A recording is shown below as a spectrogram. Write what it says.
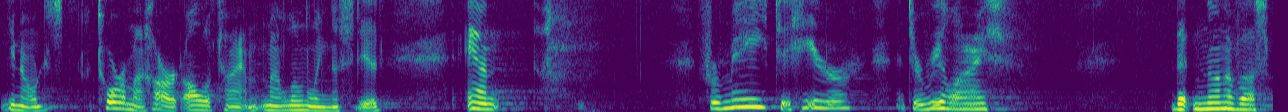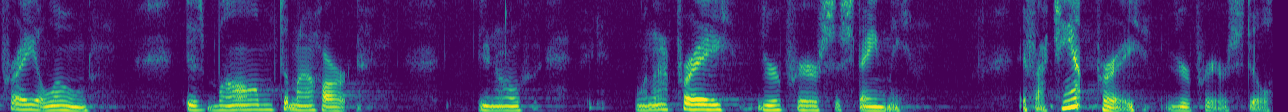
you know, just tore my heart all the time. My loneliness did, and for me to hear and to realize that none of us pray alone is balm to my heart. You know, when I pray, your prayers sustain me. If I can't pray, your prayers still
